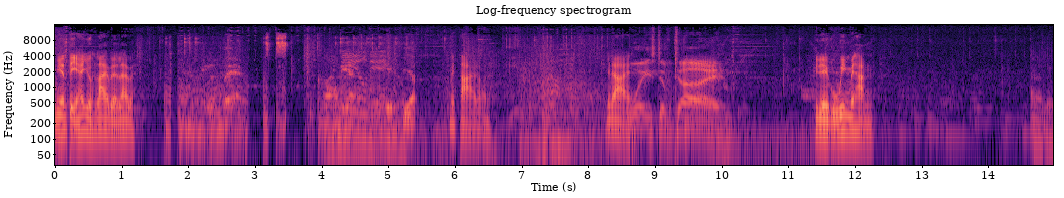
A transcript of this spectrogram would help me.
มีอันติให้อยู่ไล่ไปเลยไล่ไปเดียวไม่ตายแล้วนะ ไม่ได้ Waste of time. พี่เดย์กูวิ่งไม่ทันอ่าเร็ว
